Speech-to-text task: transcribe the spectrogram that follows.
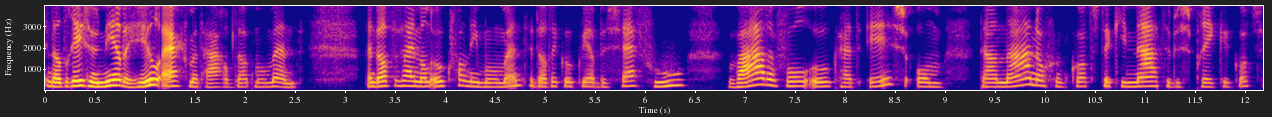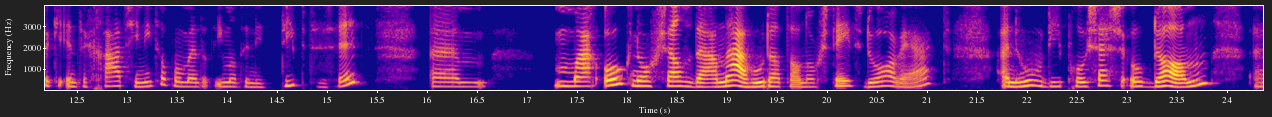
En dat resoneerde heel erg met haar op dat moment. En dat zijn dan ook van die momenten dat ik ook weer besef hoe waardevol ook het is om daarna nog een kort stukje na te bespreken, een kort stukje integratie. Niet op het moment dat iemand in die diepte zit, um, maar ook nog zelfs daarna, hoe dat dan nog steeds doorwerkt. En hoe die processen ook dan, uh,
